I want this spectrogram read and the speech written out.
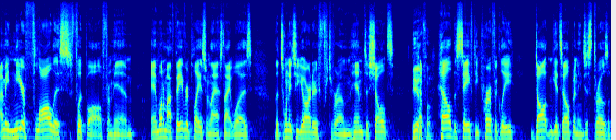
I mean, near flawless football from him. And one of my favorite plays from last night was the 22 yarder from him to Schultz. Beautiful. Held the safety perfectly. Dalton gets open and just throws a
